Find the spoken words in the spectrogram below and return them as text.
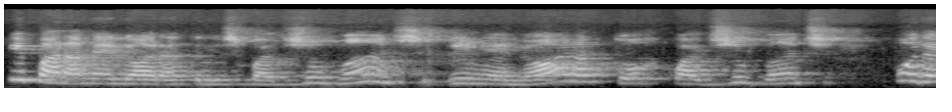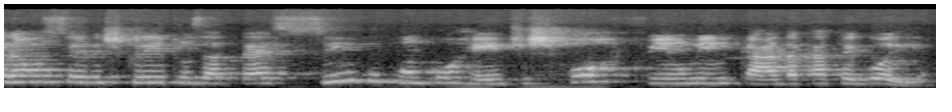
E para melhor atriz coadjuvante e melhor ator coadjuvante, poderão ser inscritos até cinco concorrentes por filme em cada categoria.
